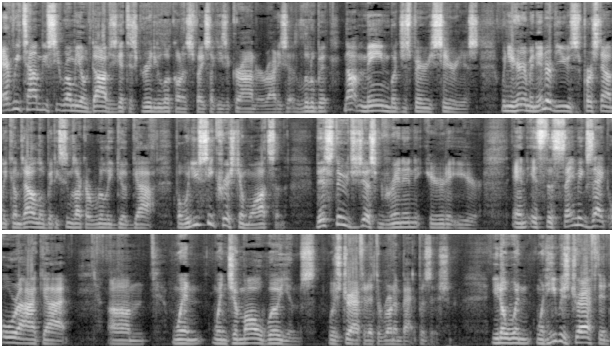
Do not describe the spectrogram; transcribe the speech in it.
every time you see Romeo Doubs, he's got this gritty look on his face like he's a grinder, right? He's a little bit, not mean, but just very serious. When you hear him in interviews, his personality comes out a little bit. He seems like a really good guy. But when you see Christian Watson, this dude's just grinning ear to ear. And it's the same exact aura I got um, when when Jamaal Williams was drafted at the running back position. You know, when, when he was drafted,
